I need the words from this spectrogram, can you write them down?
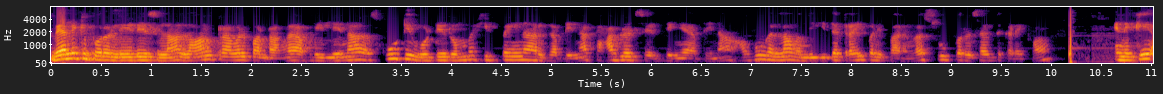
வேலைக்கு போகிற லேடிஸ்லாம் லாங் ட்ராவல் பண்ணுறாங்க அப்படி இல்லைன்னா ஸ்கூட்டி ஓட்டி ரொம்ப ஹிப் பெயினாக இருக்குது அப்படின்னா டேப்லெட்ஸ் எடுத்தீங்க அப்படின்னா அவங்கெல்லாம் வந்து இதை ட்ரை பண்ணி பாருங்கள் சூப்பர் ரிசல்ட் கிடைக்கும். இன்னைக்கு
